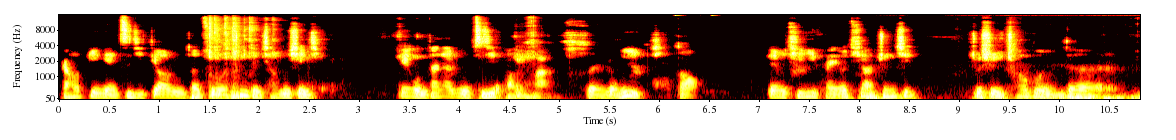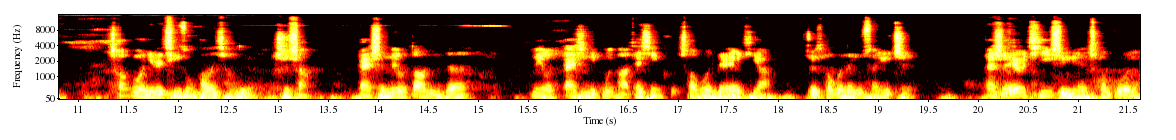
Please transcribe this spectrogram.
然后避免自己掉入叫做中等强度陷阱。因为我们大家如果自己跑的话，很容易跑到 LT 一和 LT 二中间，就是超过你的超过你的轻松跑的强度之上。但是没有到你的，没有，但是你不会跑太辛苦，超过你的 LT 二，就超过那个酸阈值。但是 LT 一是远远超过的，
